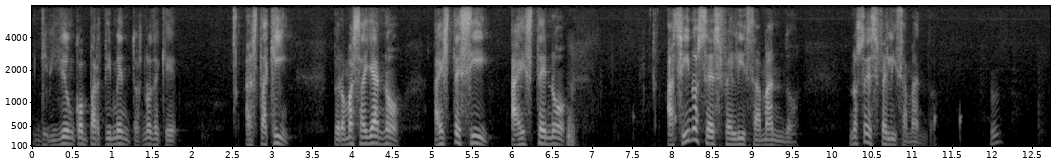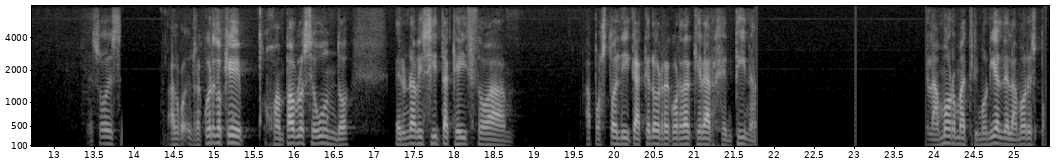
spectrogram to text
Dividido en compartimentos, ¿no? De que hasta aquí, pero más allá no. A este sí, a este no. Así no se es feliz amando. No se es feliz amando. Eso es algo. Recuerdo que Juan Pablo II, en una visita que hizo a apostólica, creo recordar que era Argentina, el amor matrimonial, del amor esposo.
